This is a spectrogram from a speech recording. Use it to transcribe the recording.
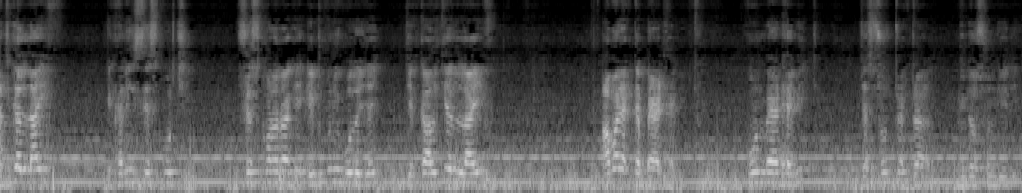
আজকাল লাইভ এখানেই শেষ করছি। শেষ করার আগে এটুকুনি বলে যাই যে কালকের লাইভ আবার একটা ব্যাড হ্যাবিট কোন ব্যাড হ্যাবিট যা ছোট্ট একটা নিদর্শন দিয়ে দিই।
